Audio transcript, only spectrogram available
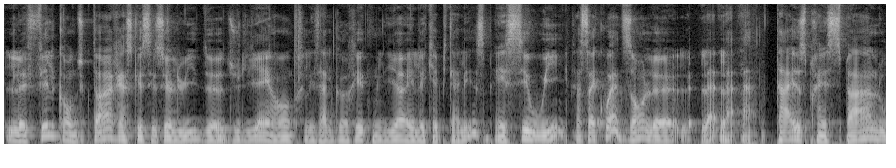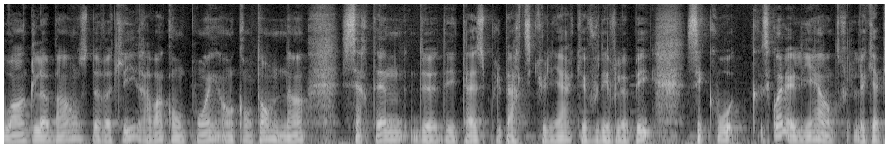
le fil conducteur, est-ce que c'est celui du lien entre les algorithmes, l'IA et le capitalisme? Et si oui, ça serait quoi, disons, le, la, thèse principale ou englobance de votre livre avant qu'on pointe, qu'on tombe dans certaines de, des thèses plus particulières que vous développez? C'est quoi, c'est quoi le lien entre le capitalisme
